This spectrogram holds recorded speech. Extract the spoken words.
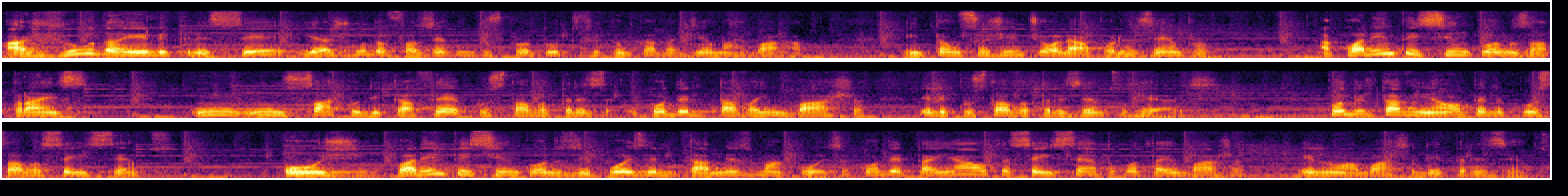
ajuda ele a crescer e ajuda a fazer com que os produtos fiquem cada dia mais baratos. Então, se a gente olhar, por exemplo, há 45 anos atrás, um, um saco de café custava, quando ele estava em baixa, ele custava 300 reais. Quando ele estava em alta, ele custava 600. Hoje, 45 anos depois, ele está a mesma coisa. Quando ele está em alta, é 600, quando está em baixa, ele não abaixa de 300.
